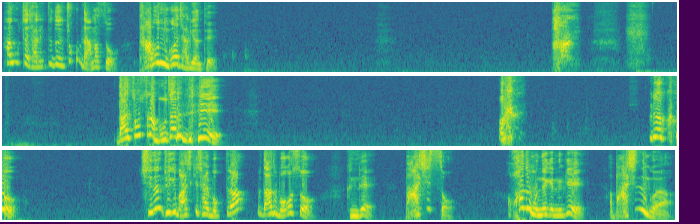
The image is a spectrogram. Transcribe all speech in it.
한 국자 자기 뜯더니 조금 남았어. 다 붓는 거야 자기한테. 난 소스가 모자른데. 아, 그- 그래갖고 지는 되게 맛있게 잘 먹더라. 나도 먹었어. 근데 맛있어. 아, 화도 못 내겠는 게 아, 맛있는 거야.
